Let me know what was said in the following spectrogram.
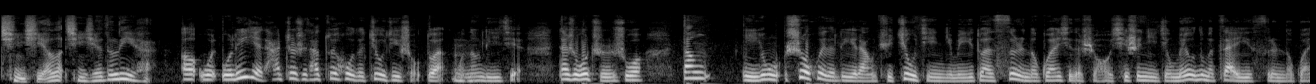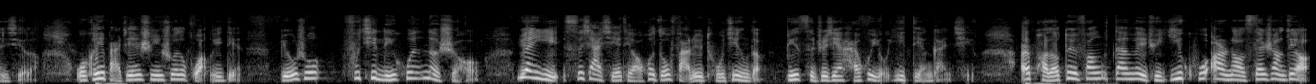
倾斜了，倾斜的厉害。呃，我我理解他这是他最后的救济手段，我能理解。但是我只是说，当你用社会的力量去救济你们一段私人的关系的时候，其实你已经没有那么在意私人的关系了。我可以把这件事情说的广一点，比如说夫妻离婚的时候，愿意私下协调或走法律途径的。彼此之间还会有一点感情，而跑到对方单位去一哭二闹三上吊，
